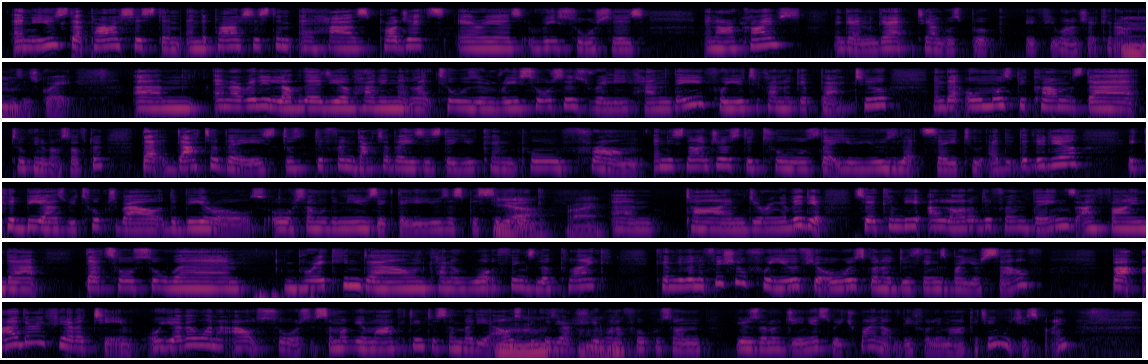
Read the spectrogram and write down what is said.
And use that para system. And the para system has projects areas resources and archives again get tiago's book if you want to check it out mm. because it's great um, and I really love the idea of having that like tools and resources really handy for you to kind of get back to. And that almost becomes that, talking about software, that database, those different databases that you can pull from. And it's not just the tools that you use, let's say, to edit the video. It could be, as we talked about, the B rolls or some of the music that you use a specific yeah, right. um, time during a video. So it can be a lot of different things. I find that that's also where breaking down kind of what things look like can be beneficial for you if you're always going to do things by yourself. But either if you have a team or you ever want to outsource some of your marketing to somebody else mm-hmm. because you actually mm-hmm. want to focus on your zone of genius, which might not be fully marketing, which is fine.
